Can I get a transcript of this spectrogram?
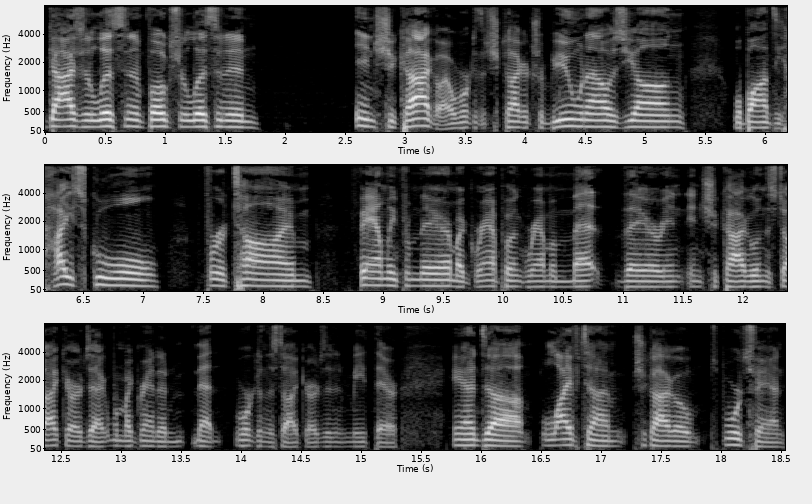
guys are listening, folks are listening in Chicago. I worked at the Chicago Tribune when I was young, Waubonsee High School for a time family from there. My grandpa and grandma met there in, in Chicago in the stockyards. Act. When my granddad met worked in the stockyards, I didn't meet there. And uh, lifetime Chicago sports fan.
